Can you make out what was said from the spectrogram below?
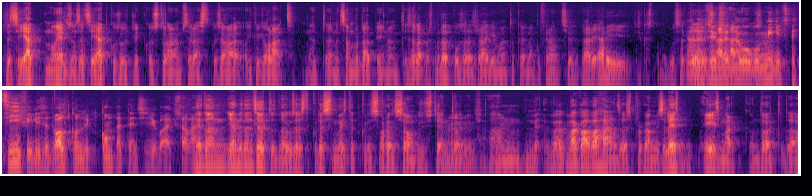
lihtsalt see jät-, mu eeldus on see, et see jätkusuutlikkus tuleneb sellest, kui sa ikkagi oled need, need sammud läbinud ja sellepärast me lõpus alles räägime natuke nagu finants, äri, äri sihukest nagu. siuksed nagu mingid spetsiifilised valdkondlikud kompetentsid juba, eks ole. Need on ja need on seotud nagu sellest, kuidas sa mõistad, kuidas organisatsioon kui süsteem mm, toimib um,. väga vähe on selles programmis, selle ees, eesmärk on toetada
